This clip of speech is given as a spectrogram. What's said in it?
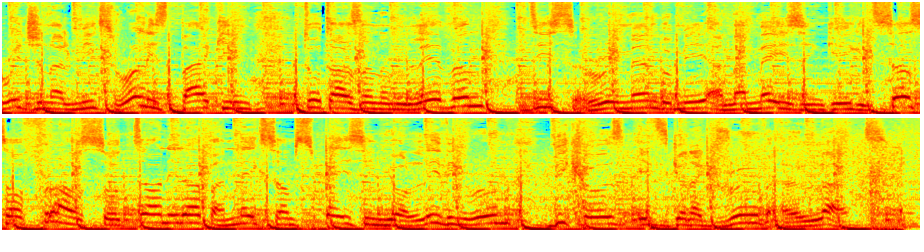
original mix released back in 2011. This Remember Me, an amazing gig in south of France, so turn it up and make some space in your living room because it's gonna groove a lot.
